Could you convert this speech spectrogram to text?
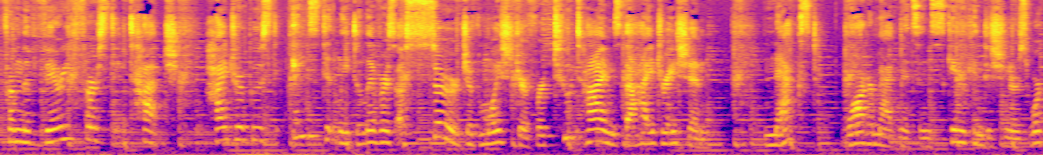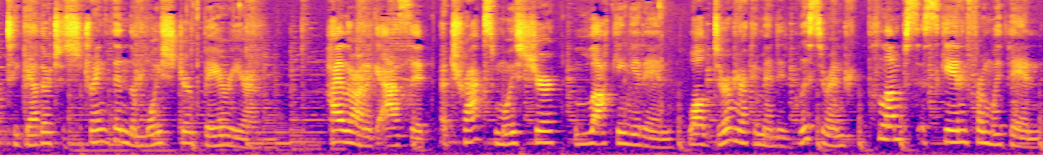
From the very first touch, Hydro Boost instantly delivers a surge of moisture for two times the hydration. Next, water magnets and skin conditioners work together to strengthen the moisture barrier. Hyaluronic acid attracts moisture, locking it in, while derm recommended glycerin plumps skin from within.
